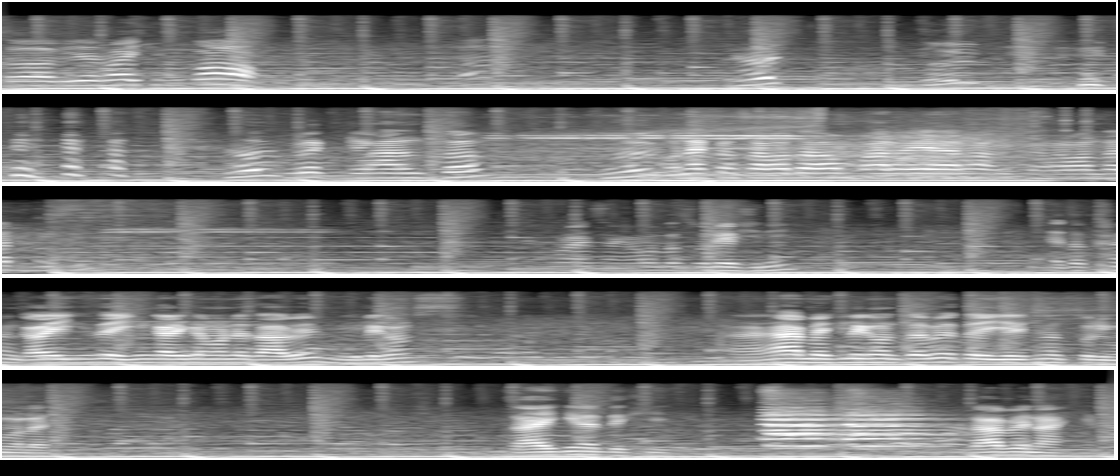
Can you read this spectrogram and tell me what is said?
তো বিভাগ ভাই কিছু কম ক্লান্ত। অনেকটা চাপা দাম পার হয়ে আর চাকাবান্ধার ঢুকি প্রায় চাকাবান্ধা চলে আসিনি। এতক্ষণ গাড়ি গেছে এইখান গাড়ি মানে যাবে, মেখলিগঞ্জ। হ্যাঁ মেখলিগঞ্জ যাবে, তো এই গাড়িখানে তরিমলায়। যায় কিনা দেখি। যাবে না কিনা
